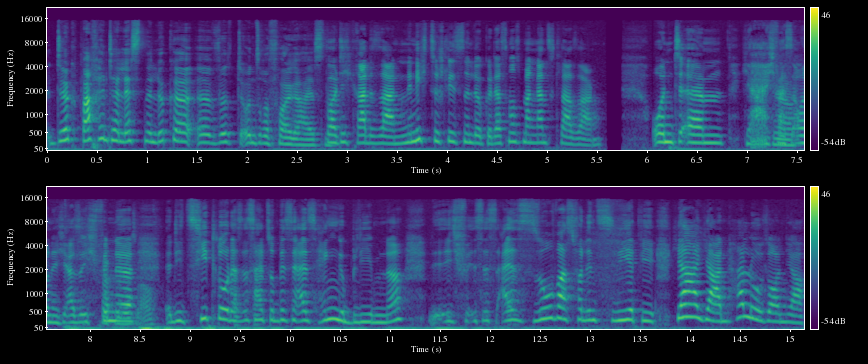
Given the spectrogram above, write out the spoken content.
Dirk Bach hinterlässt eine Lücke, äh, wird unsere Folge heißen. Wollte ich gerade sagen. Eine nicht zu schließende Lücke, das muss man ganz klar sagen. Und ähm, ja, ich weiß Ja. auch nicht. Also ich finde, die Zitlo, das ist halt so ein bisschen alles hängen geblieben, ne? Ich, es ist alles sowas von inszeniert wie, ja, Jan, hallo Sonja,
